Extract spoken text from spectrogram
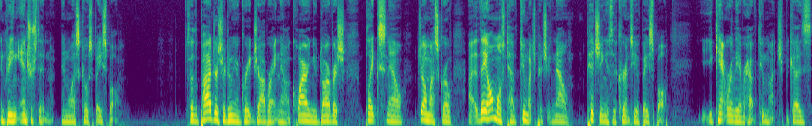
and being interested in West Coast baseball. So the Padres are doing a great job right now acquiring Yu Darvish, Blake Snell, Joe Musgrove. Uh, they almost have too much pitching. Now, pitching is the currency of baseball. You can't really ever have too much because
